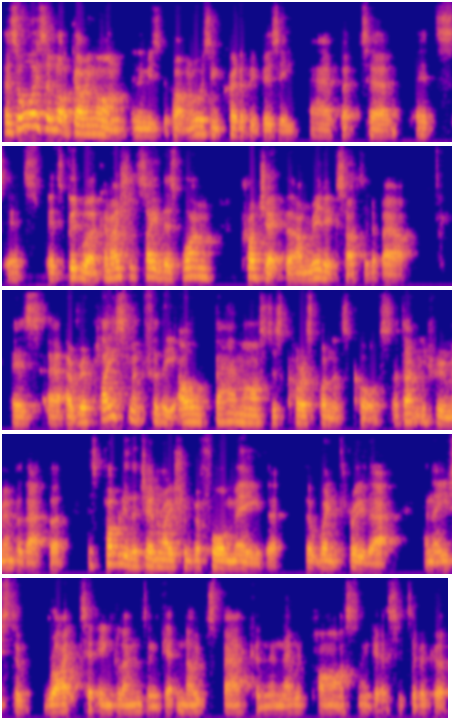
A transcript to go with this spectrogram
there's always a lot going on in the music department. Always incredibly busy, uh, but uh, it's it's it's good work. And I should say there's one project that I'm really excited about is a replacement for the old bandmasters correspondence course. I don't know if you remember that, but it's probably the generation before me that that went through that. And they used to write to England and get notes back, and then they would pass and get a certificate.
